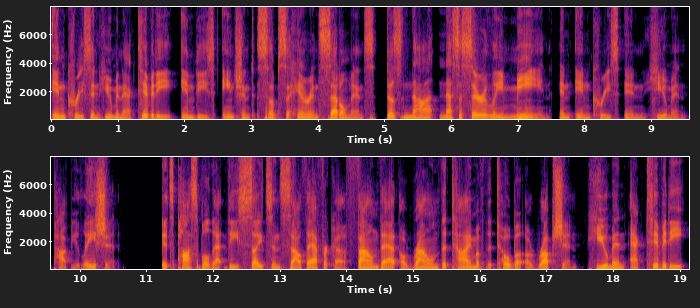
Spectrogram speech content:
increase in human activity in these ancient sub Saharan settlements does not necessarily mean an increase in human population. It's possible that these sites in South Africa found that around the time of the Toba eruption, human activity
